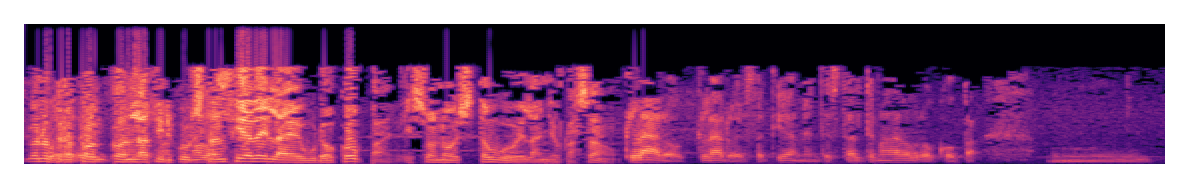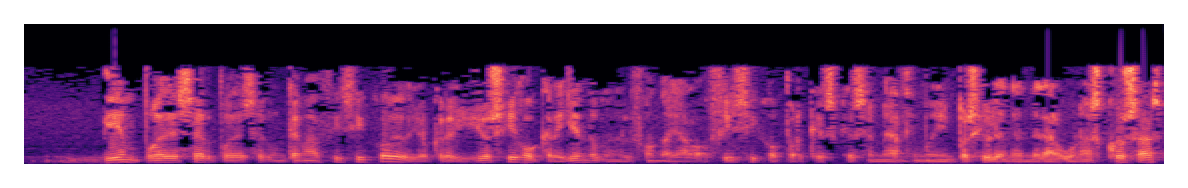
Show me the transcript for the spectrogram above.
Bueno, pero con, la circunstancia de la Eurocopa, eso no estuvo el año pasado. Claro, claro, efectivamente, está el tema de la Eurocopa. Mm, bien, puede ser, puede ser un tema físico. Yo creo, yo sigo creyendo que en el fondo hay algo físico, porque es que se me hace muy imposible entender algunas cosas.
